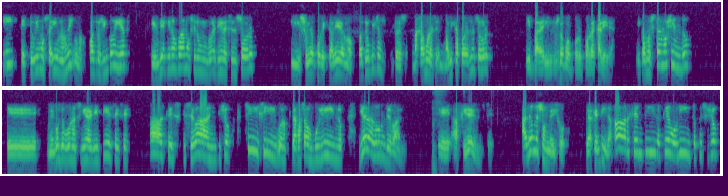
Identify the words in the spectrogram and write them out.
Y estuvimos ahí unos días, unos cuatro o cinco días, y el día que nos vamos era un lugar que tenía el ascensor y subía por escalera unos cuatro pisos, entonces bajamos las valijas por el ascensor y para y nosotros por, por, por la escalera. Y cuando estamos yendo, eh, me encuentro con una señora de limpieza y dice, ah, que, que se van, que yo, sí, sí, bueno, la pasamos muy lindo. ¿Y ahora dónde van? Eh, a Firenze. ¿A de dónde son? Me dijo, de Argentina. Ah, Argentina, qué bonito, qué sé yo.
